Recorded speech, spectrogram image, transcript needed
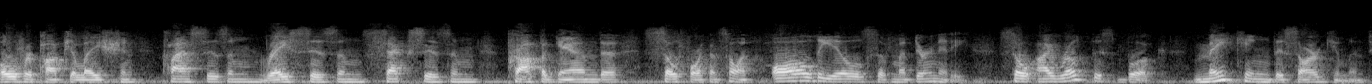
overpopulation, classism, racism, sexism, propaganda, so forth and so on. All the ills of modernity. So I wrote this book making this argument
